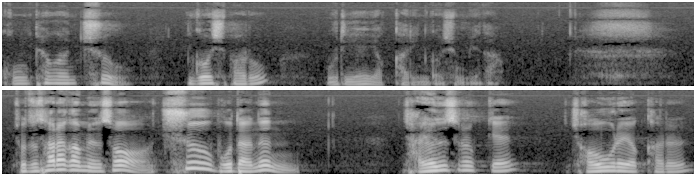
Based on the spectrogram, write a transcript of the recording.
공평한 추. 이것이 바로 우리의 역할인 것입니다. 저도 살아가면서 추보다는 자연스럽게 저울의 역할을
